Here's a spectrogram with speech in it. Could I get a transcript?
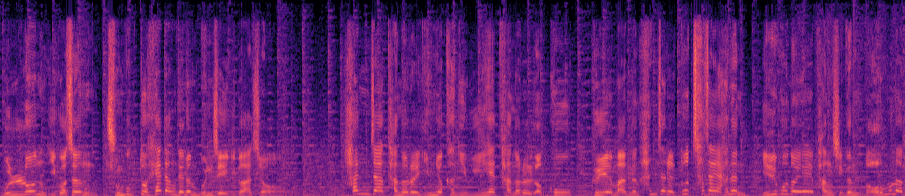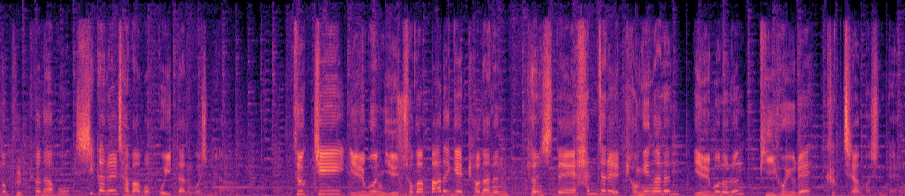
물론 이것은 중국도 해당되는 문제이기도 하죠. 한자 단어를 입력하기 위해 단어를 넣고 그에 맞는 한자를 또 찾아야 하는 일본어의 방식은 너무나도 불편하고 시간을 잡아먹고 있다는 것입니다. 특히 1분 1초가 빠르게 변하는 현 시대의 한자를 병행하는 일본어는 비효율에 극치한 것인데요.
